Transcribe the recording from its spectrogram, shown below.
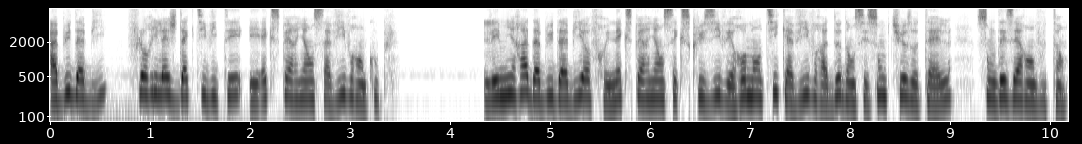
Abu Dhabi, florilège d'activités et expériences à vivre en couple. L'émirat d'Abu Dhabi offre une expérience exclusive et romantique à vivre à deux dans ses somptueux hôtels, son désert envoûtant.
